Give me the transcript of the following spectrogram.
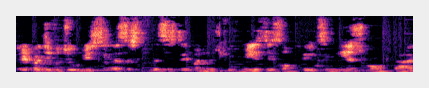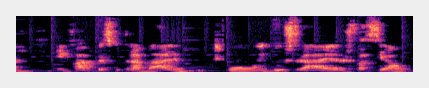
Ele pode dividir o míssil nessas, dessas três maneiras. Os mísseis são feitos em linhas de montagem em fábricas que trabalham com indústria aeroespacial.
